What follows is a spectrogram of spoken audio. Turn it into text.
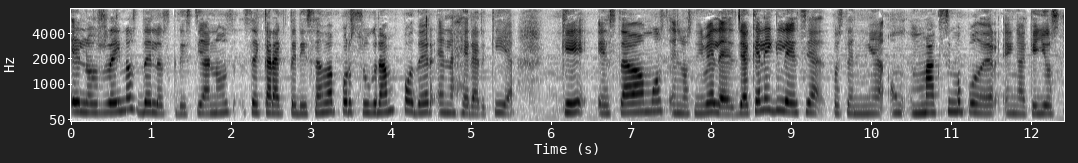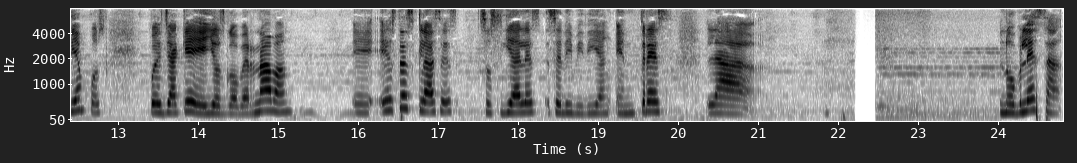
en los reinos de los cristianos se caracterizaba por su gran poder en la jerarquía, que estábamos en los niveles, ya que la iglesia pues tenía un máximo poder en aquellos tiempos, pues ya que ellos gobernaban. Eh, estas clases sociales se dividían en tres. La nobleza,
